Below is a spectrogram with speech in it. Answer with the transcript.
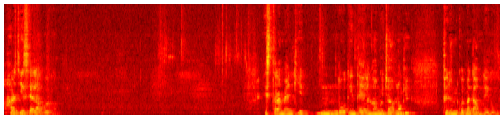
हर चीज़ से अलग होगा। इस तरह मैं इनकी दो तीन तेल लगाऊँगी चावलों की फिर इनको मैं दम दे दूँगी।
